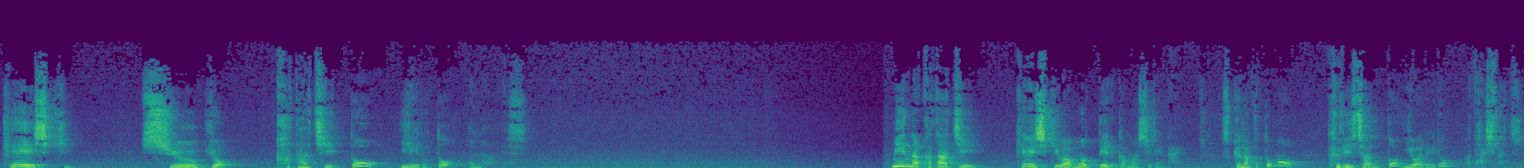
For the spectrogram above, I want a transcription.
形式宗教形と言えると思うんですみんな形形式は持っているかもしれない。少なくともクリスチャンと言われる私たち。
